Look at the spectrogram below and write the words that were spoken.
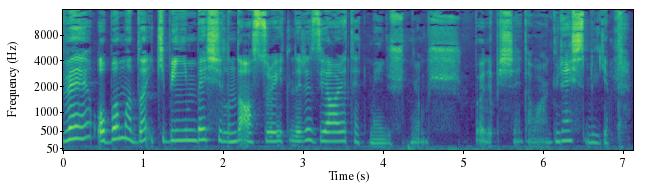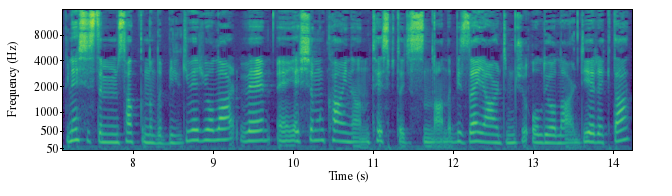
Ve Obama da 2025 yılında asteroidleri ziyaret etmeyi düşünüyormuş. Böyle bir şey de var. Güneş bilgi. Güneş sistemimiz hakkında da bilgi veriyorlar ve e, yaşamın kaynağını tespit açısından da bize yardımcı oluyorlar diyerekten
